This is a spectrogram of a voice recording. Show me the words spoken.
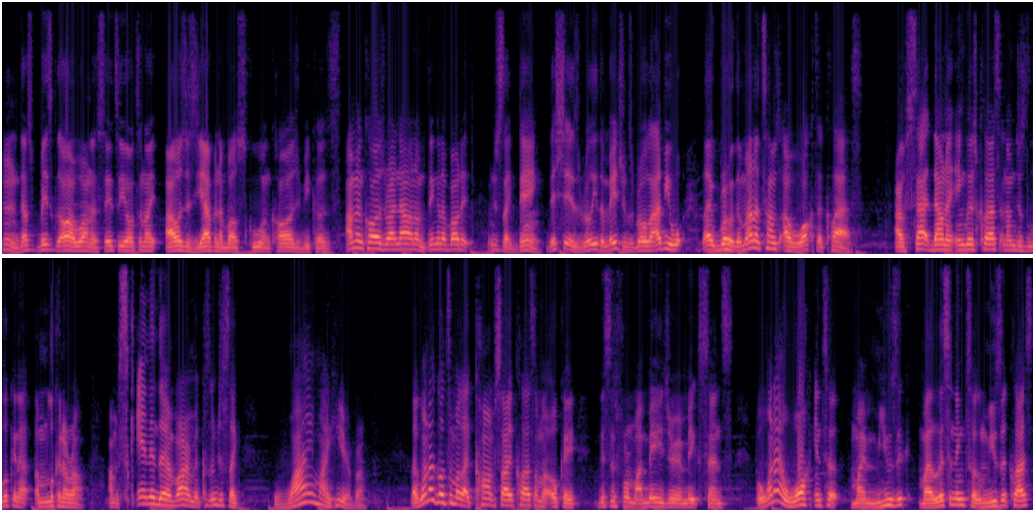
hmm, that's basically all I want to say to y'all tonight. I was just yapping about school and college because I'm in college right now and I'm thinking about it. I'm just like, dang, this shit is really the Matrix, bro. Like, I be like, bro, the amount of times I walk to class, I've sat down in English class and I'm just looking at, I'm looking around. I'm scanning the environment because I'm just like, why am I here, bro? Like when I go to my like comp sci class, I'm like, okay, this is for my major, it makes sense. But when I walk into my music, my listening to music class,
